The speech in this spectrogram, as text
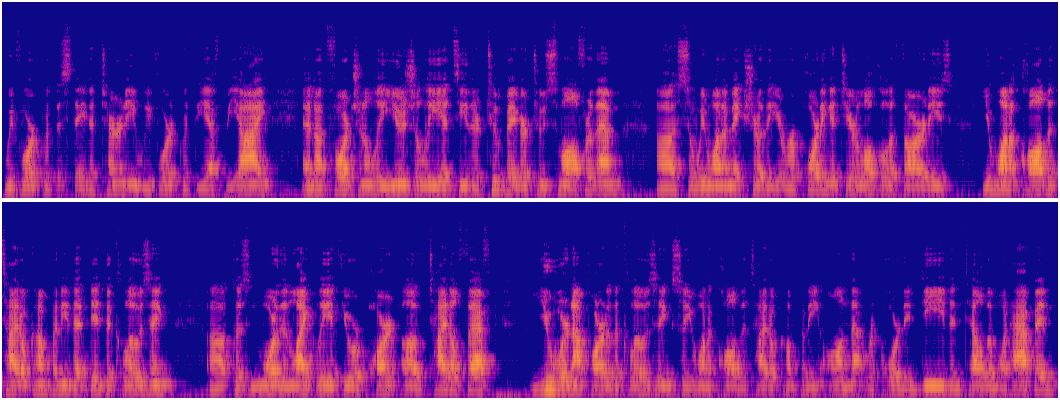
we've worked with the state attorney, we've worked with the FBI, and unfortunately, usually it's either too big or too small for them. Uh, so we want to make sure that you're reporting it to your local authorities. You want to call the title company that did the closing, because uh, more than likely, if you were part of title theft, you were not part of the closing, so you want to call the title company on that recorded deed and tell them what happened,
